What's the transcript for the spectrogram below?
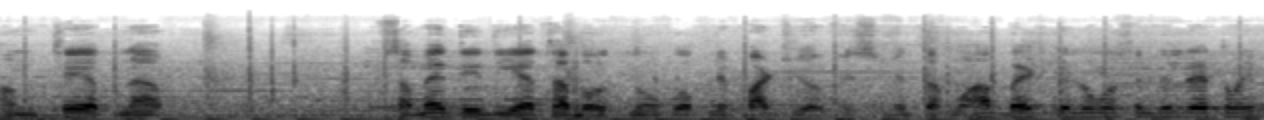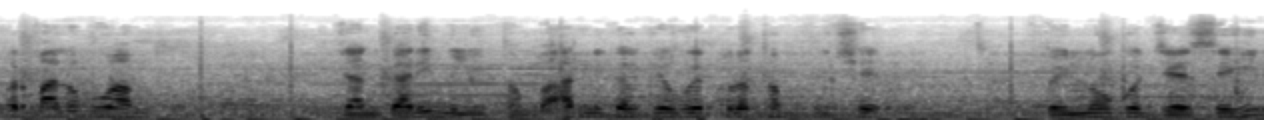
हम थे अपना समय दे दिया था बहुत लोगों को अपने पार्टी ऑफ़िस में तो हम वहाँ बैठ के लोगों से मिल रहे थे वहीं पर मालूम हुआ हमको। जानकारी मिली तो हम बाहर निकल के हुए तुरंत हम पूछे। तो इन लोगों को जैसे ही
